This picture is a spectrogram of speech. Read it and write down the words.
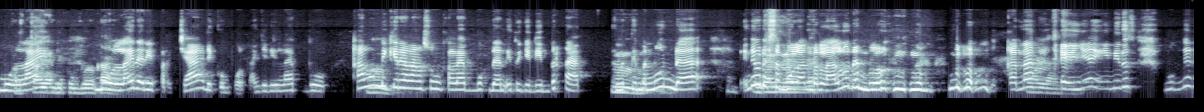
Mulai perca mulai dari perca dikumpulkan jadi labbook. Kalau hmm. mikirnya langsung ke labbook dan itu jadi berat, berarti hmm. menunda. Ini udah sebulan berlalu dan belum belum karena mulai. kayaknya ini terus mungkin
